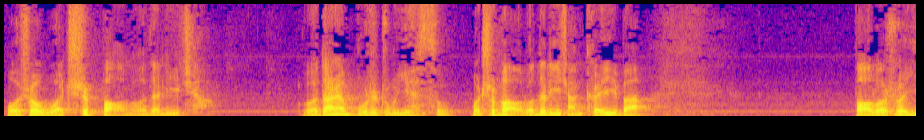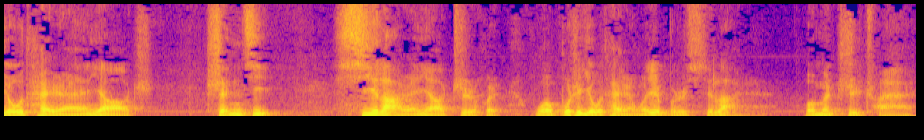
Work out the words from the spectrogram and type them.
我说：“我持保罗的立场，我当然不是主耶稣，我持保罗的立场可以吧？”保罗说：“犹太人要神迹，希腊人要智慧。”我不是犹太人，我也不是希腊人，我们只传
